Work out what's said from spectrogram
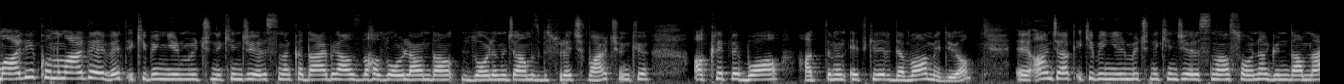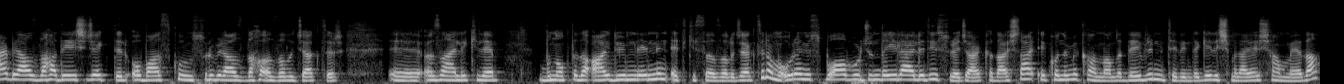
Mali konularda evet 2023'ün ikinci yarısına kadar biraz daha zorlanacağımız bir süreç var. Çünkü akrep ve boğa hattının etkileri devam ediyor. Ee, ancak 2023'ün ikinci yarısından sonra gündemler biraz daha değişecektir. O baskı unsuru biraz daha azalacaktır. Ee, özellikle bu noktada ay düğümlerinin etkisi azalacaktır ama Uranüs boğa burcunda ilerlediği sürece arkadaşlar ekonomik anlamda devrim niteliğinde gelişmeler yaşanmaya da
